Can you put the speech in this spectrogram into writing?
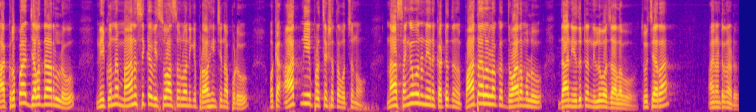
ఆ కృపా జలధారలు నీకున్న మానసిక విశ్వాసంలోనికి ప్రవహించినప్పుడు ఒక ఆత్మీయ ప్రత్యక్షత వచ్చును. నా సంగమును నేను కట్టుదును. పాతాలలో ఒక ద్వారములు దాని ఎదుట నిలువజాలవు. చూచారా? ఆయన అంటున్నాడు.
